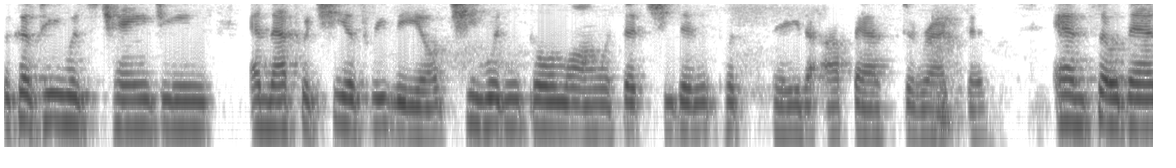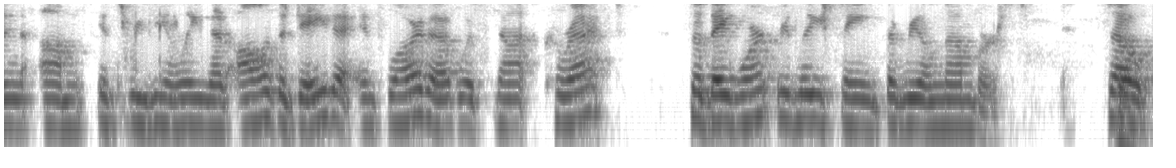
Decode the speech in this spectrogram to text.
because he was changing and that's what she has revealed. She wouldn't go along with it. She didn't put the data up as directed. And so then um, it's revealing that all of the data in Florida was not correct. So they weren't releasing the real numbers. So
